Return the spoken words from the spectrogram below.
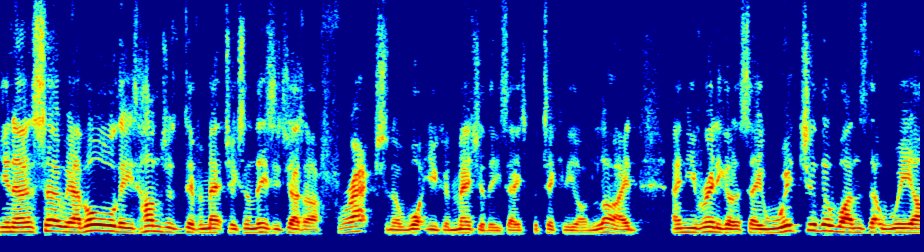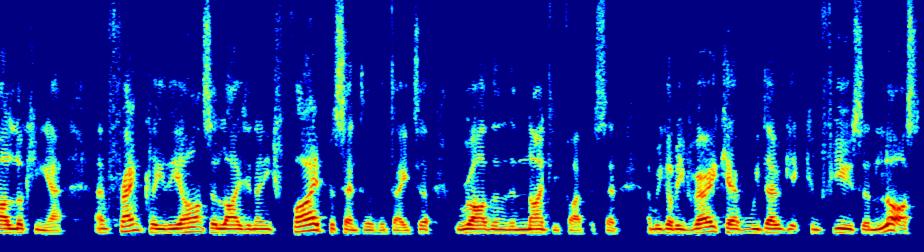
you know and so we have all these hundreds of different metrics and this is just a fraction of what you can measure these days particularly online. And you've really got to say which are the ones that we are looking at? And frankly the answer lies in only 5% of the data rather than 95% and we've got to be very careful we don't get confused and lost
